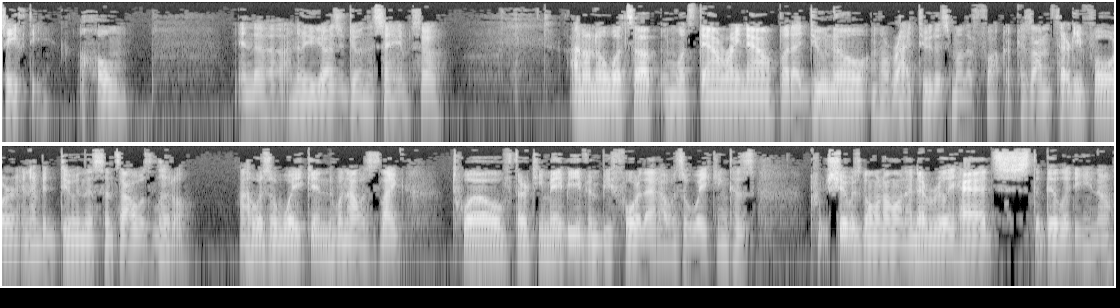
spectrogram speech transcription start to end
safety, a home, and uh, I know you guys are doing the same. So I don't know what's up and what's down right now, but I do know I'm gonna ride through this motherfucker because I'm 34 and I've been doing this since I was little. I was awakened when I was like 12, 13, maybe even before that. I was awakened because shit was going on. I never really had stability, you know,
